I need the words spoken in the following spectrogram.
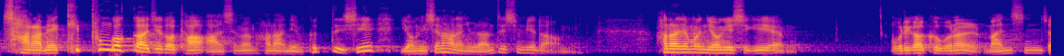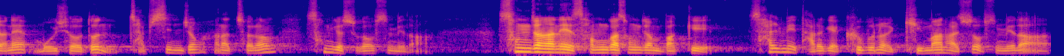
사람의 깊은 것까지도 다 아시는 하나님, 그 뜻이 영이신 하나님이라는 뜻입니다. 하나님은 영이시기에 우리가 그분을 만신전에 모셔둔 잡신 중 하나처럼 섬길 수가 없습니다. 성전 안의 삶과 성전 밖이 삶이 다르게 그분을 기만할 수 없습니다.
